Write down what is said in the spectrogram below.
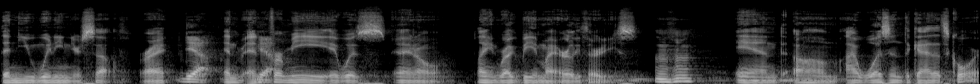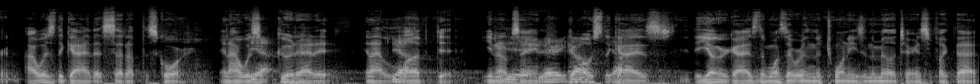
than you winning yourself, right? yeah And and Yeah. for me, it was you know playing rugby in my early 30s, mm-hmm. and um, I wasn't the guy that scored. I was the guy that set up the score, and I was Yeah. good at it, and I Yeah. loved it. You know what I'm saying? there you and go. most of the Yeah. guys, the younger guys, the ones that were in their 20s in the military and stuff like that,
